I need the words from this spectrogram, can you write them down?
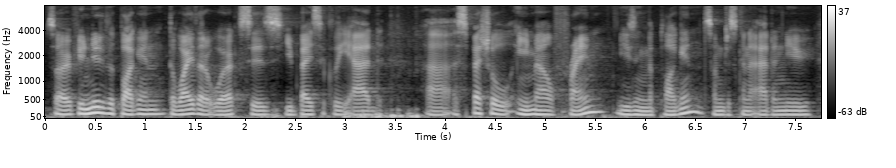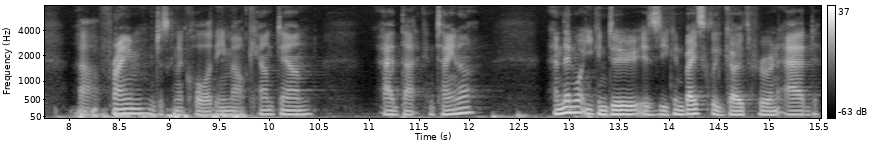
So if you're new to the plugin, the way that it works is you basically add uh, a special email frame using the plugin. So I'm just going to add a new uh, frame. I'm just going to call it email countdown, add that container. And then what you can do is you can basically go through and add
